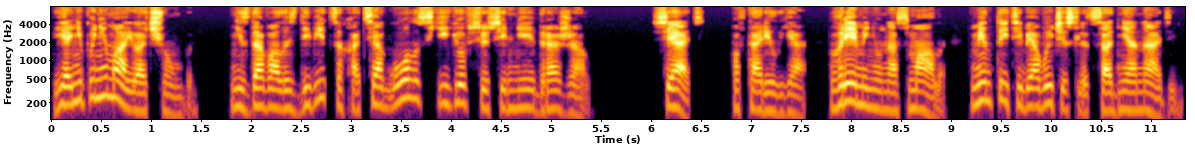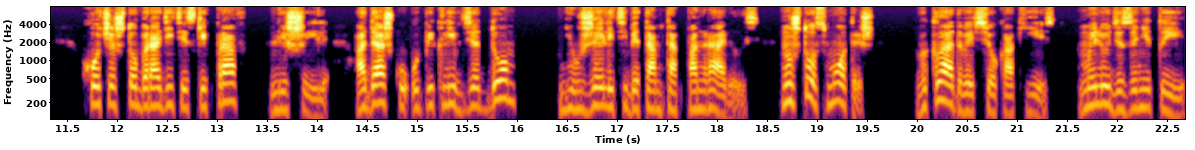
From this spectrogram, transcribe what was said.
«Я не понимаю, о чем вы. Не сдавалась девица, хотя голос ее все сильнее дрожал. — Сядь, — повторил я, — времени у нас мало, менты тебя вычислят со дня на день. Хочешь, чтобы родительских прав лишили, а Дашку упекли в детдом? Неужели тебе там так понравилось? Ну что смотришь? Выкладывай все как есть, мы люди занятые.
